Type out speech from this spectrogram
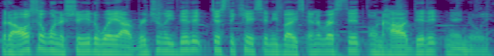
But I also want to show you the way I originally did it, just in case anybody's interested on how I did it manually.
